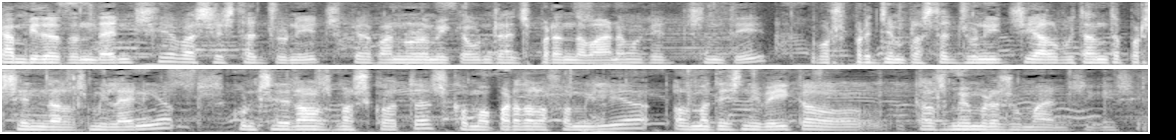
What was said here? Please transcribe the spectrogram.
canvi de tendència va ser Estats Units, que van una mica uns anys per endavant en aquest sentit. Llavors, per exemple, als Estats Units hi ha el 80% dels millennials consideren les mascotes com a part de la família al mateix nivell que, el, que els membres humans, diguéssim.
